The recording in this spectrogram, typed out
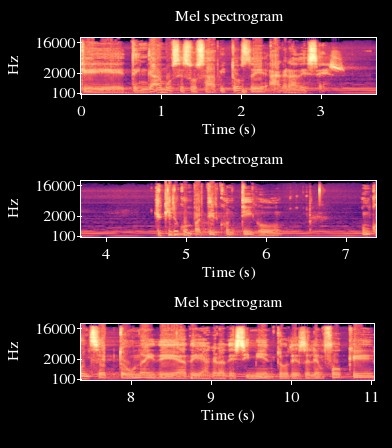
que tengamos esos hábitos de agradecer. Yo quiero compartir contigo un concepto, una idea de agradecimiento desde el enfoque,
